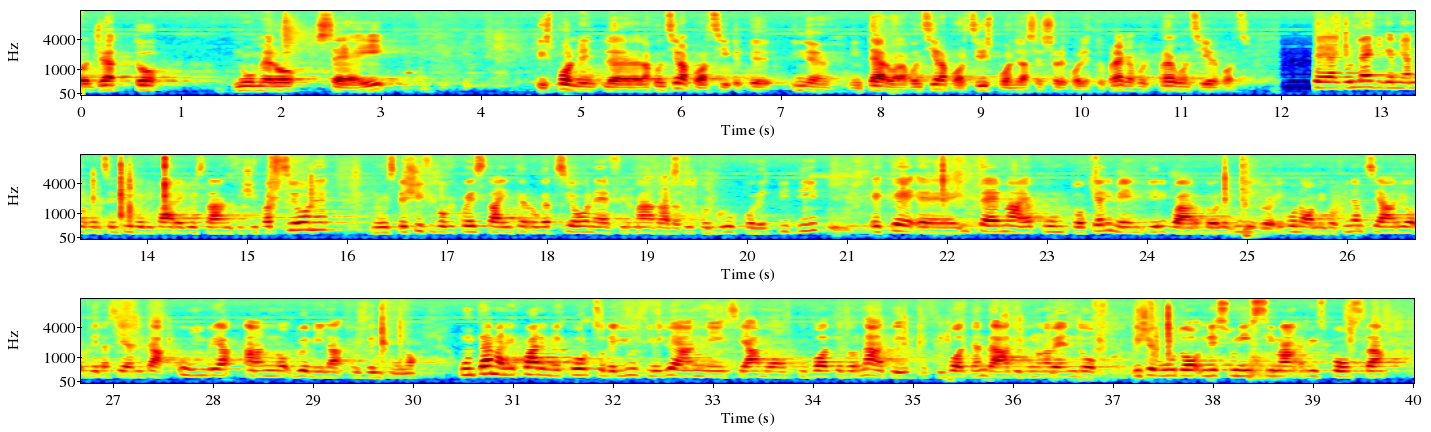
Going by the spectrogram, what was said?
Progetto numero 6 risponde la consigliera Porzi, eh, in, interroga la consigliera Porzi, risponde l'assessore Coletto. Prego, prego consigliere Porzi ai colleghi che mi hanno consentito di fare questa anticipazione, in specifico che questa interrogazione è firmata da tutto il gruppo del PD e che eh, il tema è appunto chiarimenti riguardo l'equilibrio economico-finanziario della sanità Umbria anno 2021. Un tema nel quale nel corso degli ultimi due anni siamo più volte tornati e più volte andati pur non avendo ricevuto nessunissima risposta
